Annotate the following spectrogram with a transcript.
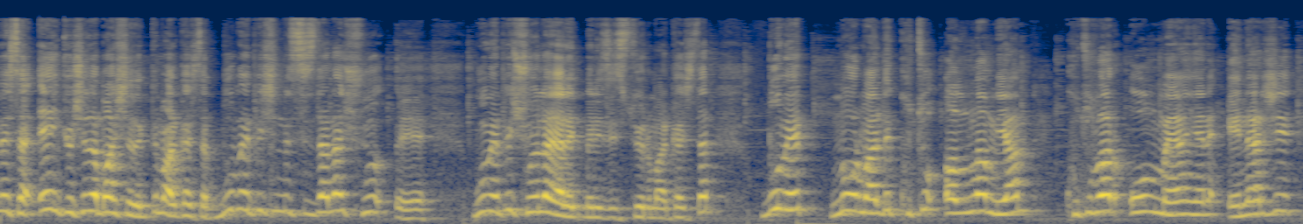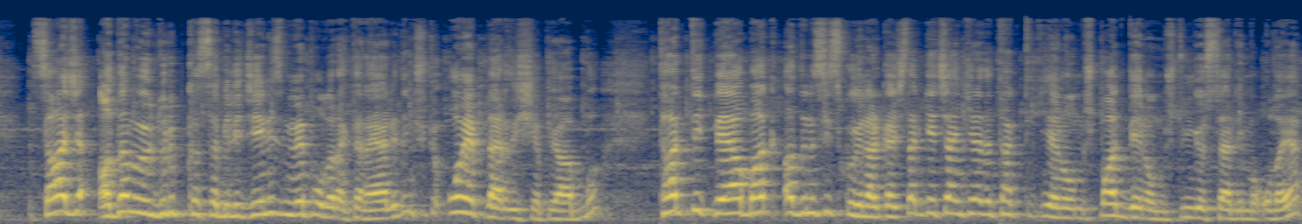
Mesela en köşede başladık değil mi arkadaşlar? Bu map'i şimdi sizlerden şu e, bu map'i şöyle hayal etmenizi istiyorum arkadaşlar. Bu map normalde kutu alınamayan, kutular olmayan yani enerji sadece adam öldürüp kasabileceğiniz bir map olaraktan hayal edin. Çünkü o maplerde iş yapıyor abi bu. Taktik veya bug adını siz koyun arkadaşlar. Geçenkine de taktik diyen olmuş, bug diyen olmuş dün gösterdiğim olaya.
